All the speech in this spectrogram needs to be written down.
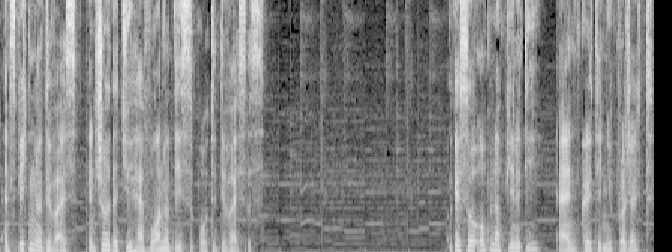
And speaking of device, ensure that you have one of these supported devices. Okay, so open up Unity and create a new project.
